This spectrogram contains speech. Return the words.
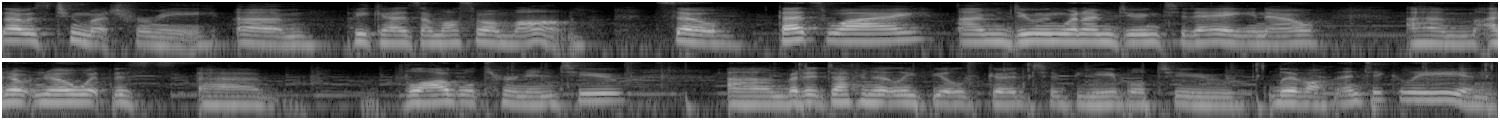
that was too much for me um, because I'm also a mom. So that's why I'm doing what I'm doing today. You know, um, I don't know what this uh, vlog will turn into, um, but it definitely feels good to be able to live authentically and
